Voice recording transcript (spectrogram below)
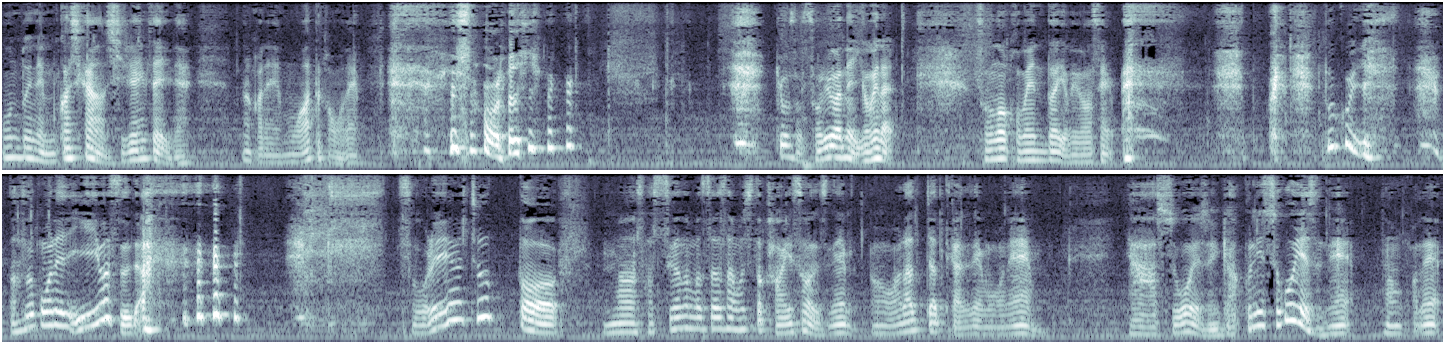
本当にね、昔からの知り合いみたいにね、なんかね、もうあったかもね。それ、今日さん、それはね、読めない。そのコメントは読めません。どこに、あそこまで言います？それはちょっと、まあ、さすがの松田さんもちょっとかわいそうですね。笑っちゃって感じで、もうね。いやー、すごいですね。逆にすごいですね。なんかね。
